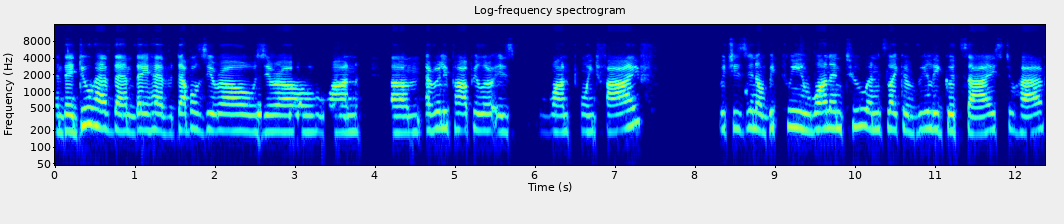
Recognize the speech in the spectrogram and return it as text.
and they do have them. They have double zero, zero, one. Um, a really popular is 1.5, which is you know between one and two, and it's like a really good size to have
